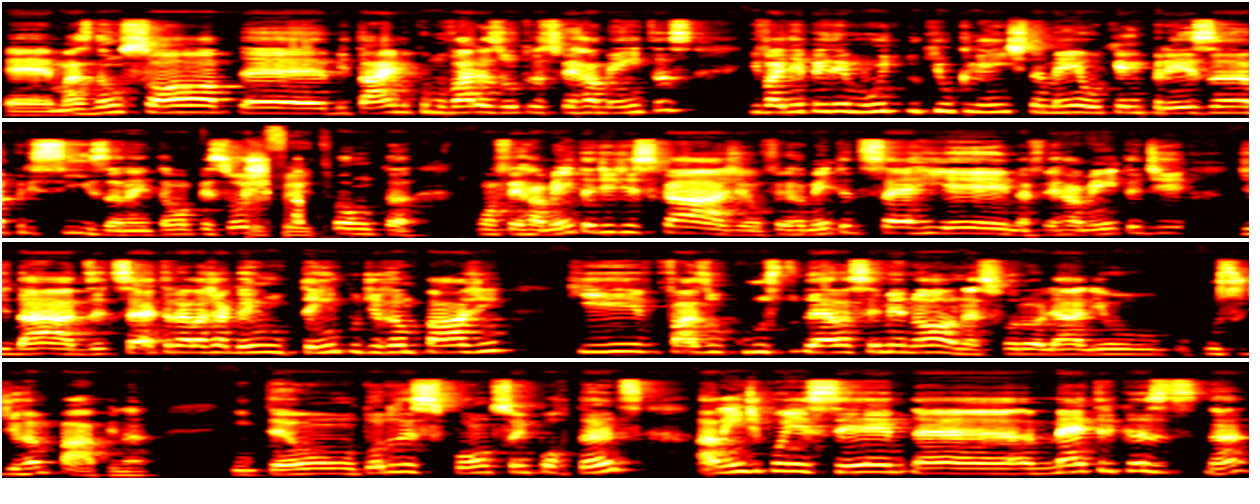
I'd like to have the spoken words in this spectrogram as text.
É, mas não só é, BitTime, como várias outras ferramentas, e vai depender muito do que o cliente também, ou que a empresa precisa, né? Então, a pessoa está pronta com a ferramenta de descagem, a ferramenta de CRM, a ferramenta de, de dados, etc., ela já ganha um tempo de rampagem que faz o custo dela ser menor, né? Se for olhar ali o, o custo de ramp-up, né? Então, todos esses pontos são importantes, além de conhecer é, métricas né,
